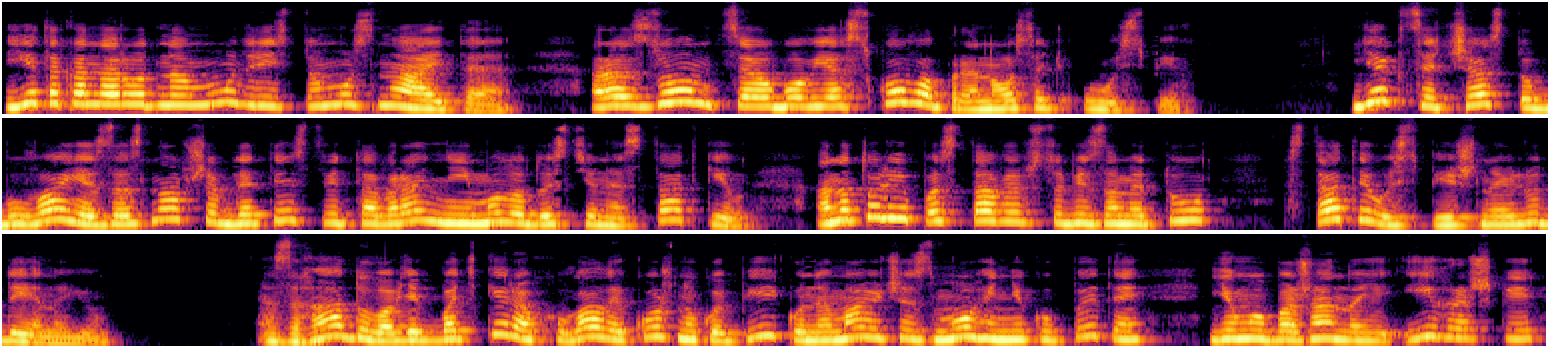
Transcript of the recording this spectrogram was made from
Є така народна мудрість, тому знайте, разом це обов'язково приносить успіх. Як це часто буває, зазнавши в дитинстві та в ранній молодості нестатків, Анатолій поставив собі за мету стати успішною людиною. Згадував, як батьки рахували кожну копійку, не маючи змоги ні купити йому бажаної іграшки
